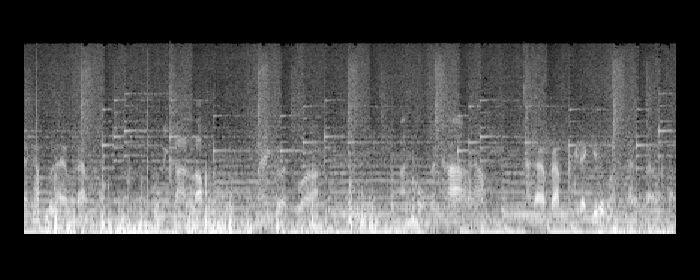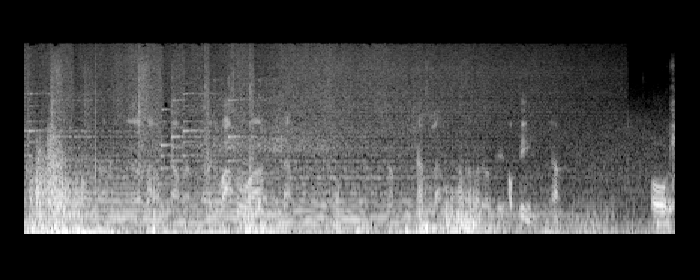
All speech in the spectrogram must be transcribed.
นะครับตัวไดอะแกรมเพื่อเป็นการล็อกไม่ให้เกิดตัวอันโค้งอันข้างนะครับไดอะแกรมจะมีแรงยืดออกมไดอะแกรมนะครับแล้วเราก็จะวางตัวแบบ precast slab นะครับแล้วก็เริ่มเทท็อปปิ้งนะครับโอเค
